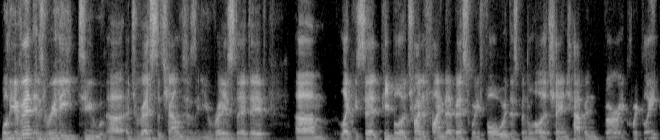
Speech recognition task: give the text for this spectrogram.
Well, the event is really to uh, address the challenges that you raised there, Dave. Um, like you said, people are trying to find their best way forward. There's been a lot of change happen very quickly,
